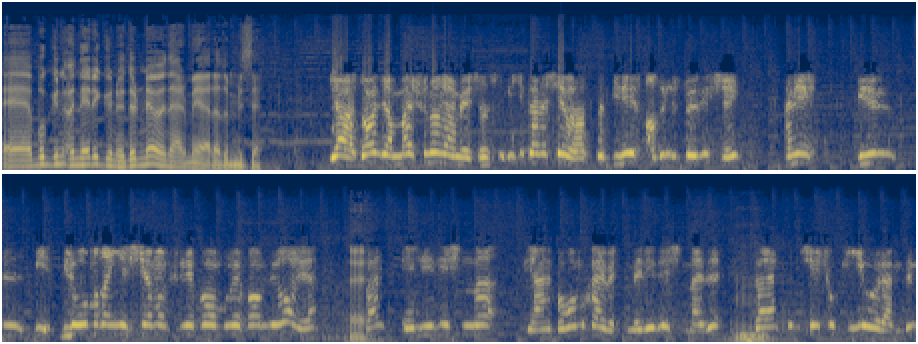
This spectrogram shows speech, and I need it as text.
e, bugün öneri günüdür ne önermeyi aradın bize? Ya Doğancan ben şunu önermeye çalıştım. İki tane şey var aslında. Biri az önce söylediğim şey. Hani birisi, bir- biri olmadan yaşayamam, şunu yapamam, bunu yapamam diyorlar ya. Evet. Ben 57 yaşında yani babamı kaybettim. 57 yaşındaydı. Ve hayatta bir şeyi çok iyi öğrendim.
